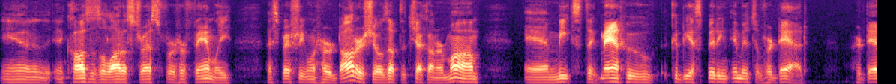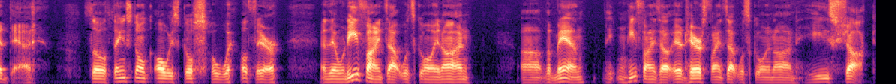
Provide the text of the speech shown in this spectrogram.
and it causes a lot of stress for her family especially when her daughter shows up to check on her mom and meets the man who could be a spitting image of her dad, her dead dad. So things don't always go so well there. And then when he finds out what's going on, uh, the man, when he finds out, Ed Harris finds out what's going on, he's shocked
